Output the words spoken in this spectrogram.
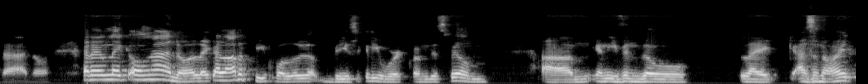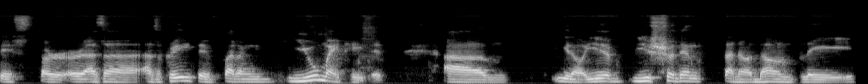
na ano. And I'm like, oh nga, no? Like, a lot of people basically work on this film. Um, and even though, like, as an artist or, or as a as a creative, parang you might hate it. Um, you know, you you shouldn't ano, downplay,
